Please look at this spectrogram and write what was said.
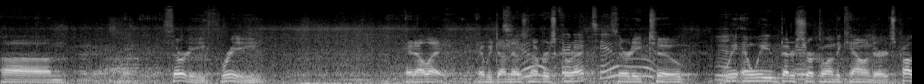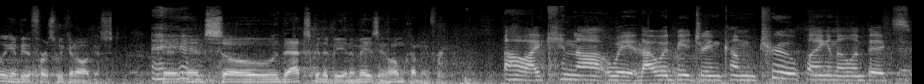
um, 33 in LA. Have we done those numbers correct? 32? 32. We, and we better circle on the calendar. It's probably going to be the first week in August. Okay? and so that's going to be an amazing homecoming for you. Oh, I cannot wait. That would be a dream come true playing in the Olympics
